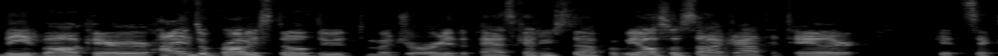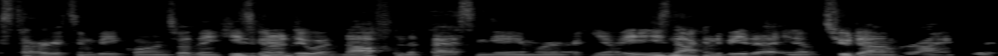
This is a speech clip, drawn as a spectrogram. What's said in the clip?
lead ball carrier. Hines will probably still do the majority of the pass catching stuff, but we also saw Jonathan Taylor get six targets in week one. So I think he's going to do enough in the passing game where, you know, he's not going to be that, you know, two down grinder.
